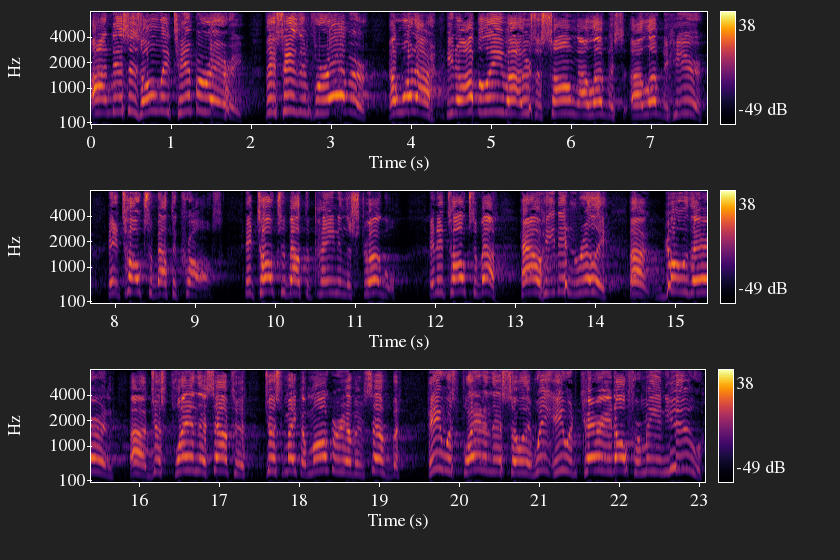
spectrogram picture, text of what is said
And this is only temporary. This isn't forever. And what I, you know, I believe I, uh, there's a song I love to, I love to hear. And it talks about the cross. It talks about the pain and the struggle. And it talks about how he didn't really uh, go there and uh, just plan this out to just make a mockery of himself, but he was planning this so that we, he would carry it all for me and you.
